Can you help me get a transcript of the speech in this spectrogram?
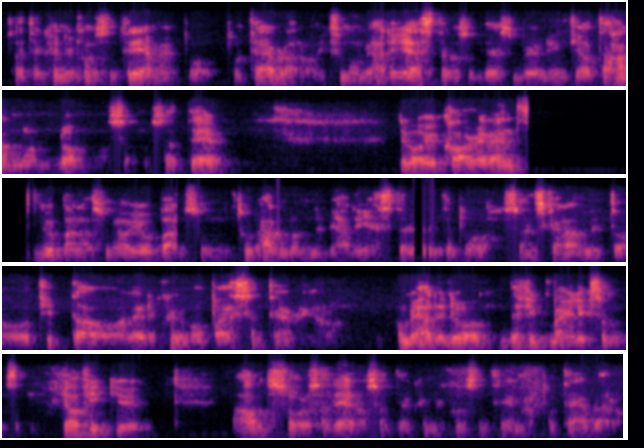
så att jag kunde koncentrera mig på, på att tävla. Då. Liksom om vi hade gäster och så, där så behövde inte jag ta hand om dem. Och så så att det, det var ju car events gubbarna som jag jobbade som tog hand om när vi hade gäster ute på Svenska rallyt och, och titta och, eller det kunde vara på SM-tävlingar. Om vi hade då, det fick man ju liksom, jag fick ju outsourca det då, så att jag kunde koncentrera mig på att tävla. Då.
